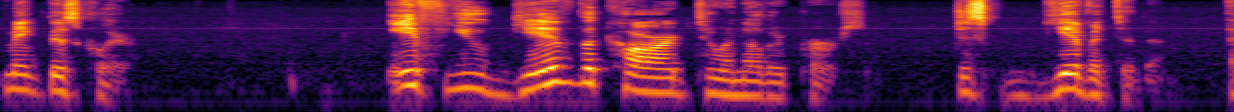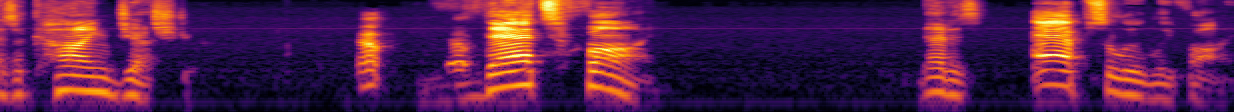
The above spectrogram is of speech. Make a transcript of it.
make this clear. If you give the card to another person, just give it to them as a kind gesture. Yep, yep. That's fine. That is absolutely fine.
